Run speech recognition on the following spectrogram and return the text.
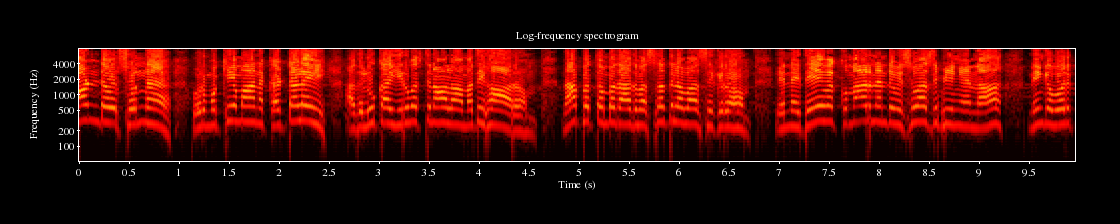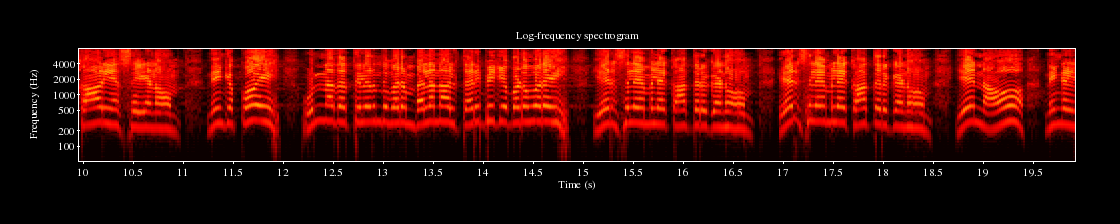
ஆண்டவர் சொன்ன ஒரு முக்கியமான கட்டளை அது லூக்கா இருபத்தி நாலாம் அதிகாரம் நாற்பத்தொன்பதாவது வசனத்தில் வாசிக்கிறோம். என்னை தேவகுமாரன் என்று விசுவாசிப்பீங்கன்னா நீங்க ஒரு காரியம் செய்யணும். நீங்க போய் உன்னதத்திலிருந்து வரும் பலனால் தரிப்பிக்கப்படும் வரை எருசலேமிலே காத்திருக்கணும். எருசலேமிலே காத்திருக்கணும். ஏன்னா நீங்கள்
